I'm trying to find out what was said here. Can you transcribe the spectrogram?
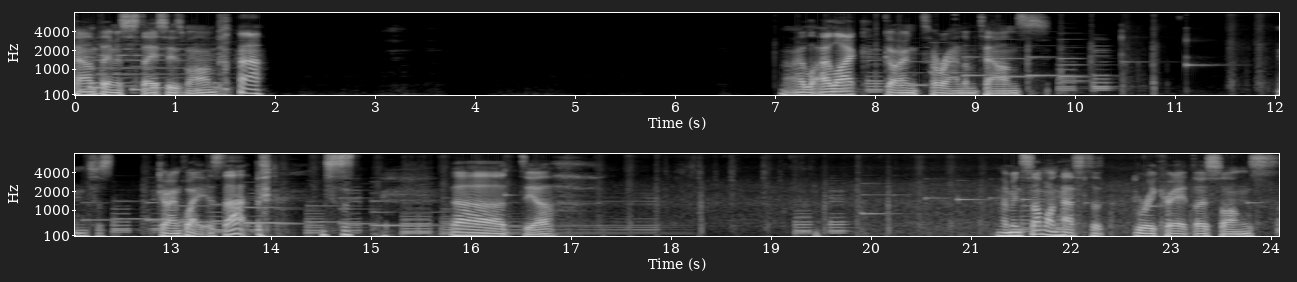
Town theme is Stacy's mom. I, I like going to random towns. And just going, wait, is that? just... Oh, dear. I mean, someone has to recreate those songs.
